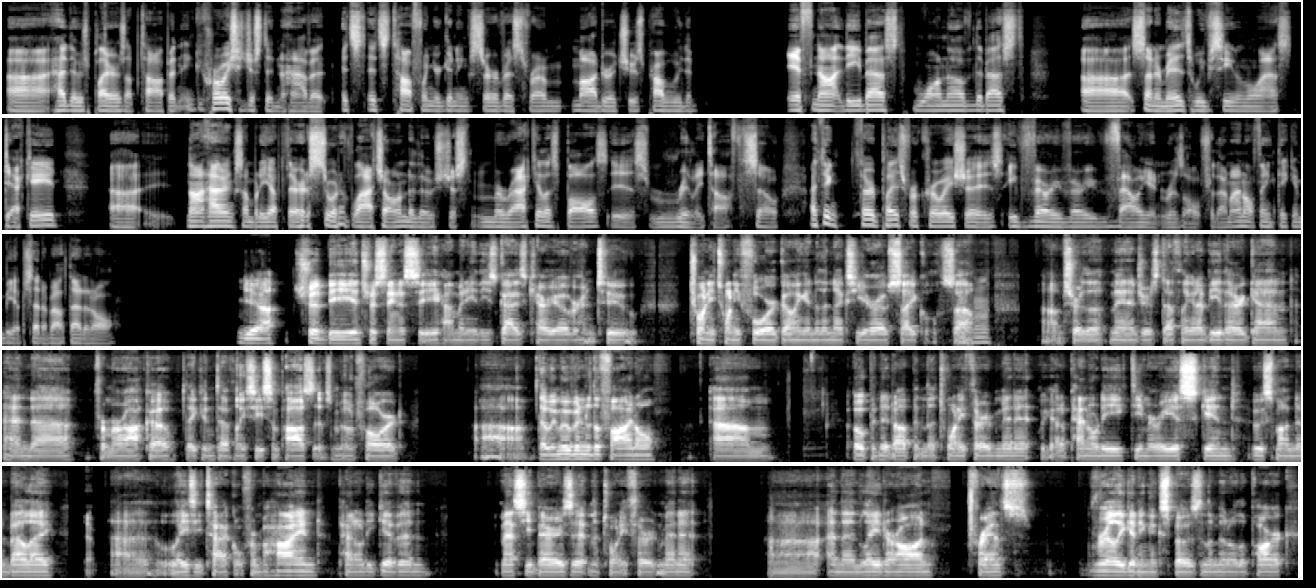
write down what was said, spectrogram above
uh, had those players up top, and, and Croatia just didn't have it. It's it's tough when you're getting service from Modric, who's probably the if not the best, one of the best uh, center mids we've seen in the last decade. Uh, not having somebody up there to sort of latch on to those just miraculous balls is really tough. So I think third place for Croatia is a very, very valiant result for them. I don't think they can be upset about that at all. Yeah, should be interesting to see how many of these guys carry over into 2024 going into the next Euro cycle. So Mhm. I'm sure the manager is definitely going to be there again. And uh, for Morocco, they can definitely see some positives moving forward. Uh, then we move into the final. Um, opened it up in the 23rd minute. We got a penalty. Di Maria skinned Ousmane Dembele. Yep. Uh, lazy tackle from behind. Penalty given. Messi buries it in the 23rd minute. Uh, and then later on, France really getting exposed in the middle of the park.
